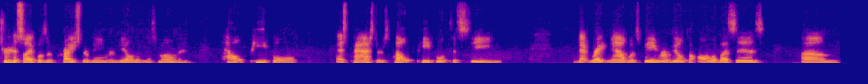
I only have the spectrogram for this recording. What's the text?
True disciples of Christ are being revealed in this moment. Help people, as pastors, help people to see that right now what's being revealed to all of us is um,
